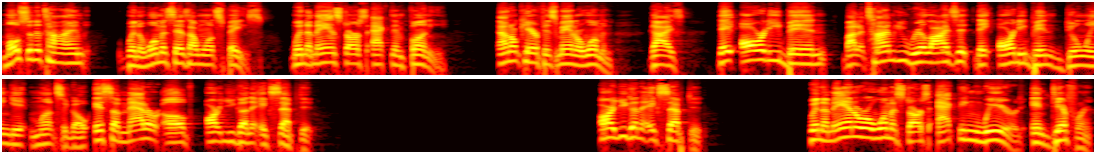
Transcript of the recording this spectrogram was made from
most of the time when a woman says I want space, when a man starts acting funny, I don't care if it's man or woman, guys, they already been by the time you realize it, they already been doing it months ago. It's a matter of are you going to accept it? Are you going to accept it? When a man or a woman starts acting weird and different,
